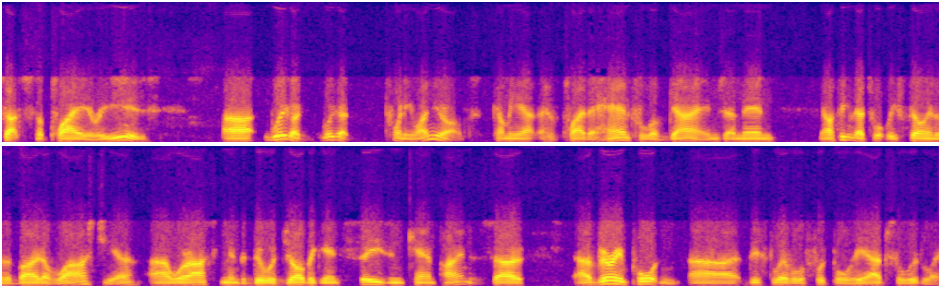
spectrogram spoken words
such the player he is. Uh, we got we got 21 year olds coming out have played a handful of games, and then you know, I think that's what we fell into the boat of last year. Uh, we're asking them to do a job against seasoned campaigners. So uh, very important uh, this level of football here, absolutely.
